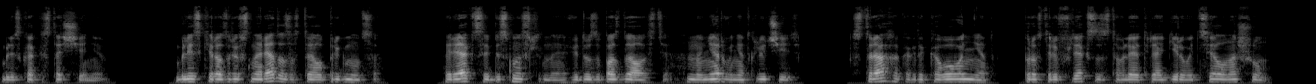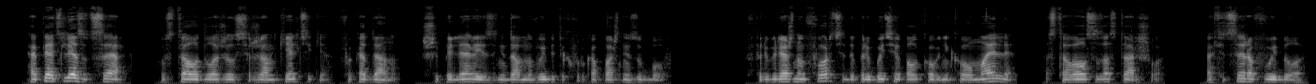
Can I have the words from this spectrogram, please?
близка к истощению. Близкий разрыв снаряда заставил пригнуться. Реакция бессмысленная, ввиду запоздалости, но нервы не отключить. Страха как такового нет, просто рефлексы заставляют реагировать тело на шум. «Опять лезут, сэр!» – устало доложил сержант Кельтике Факадану, шепелявя из-за недавно выбитых в рукопашной зубов. прибрежном форте до прибытия полковника Омайли оставался за старшего. Офицеров выбило,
